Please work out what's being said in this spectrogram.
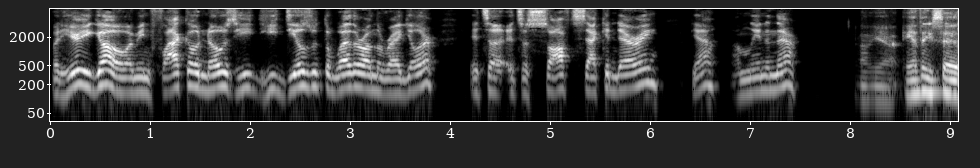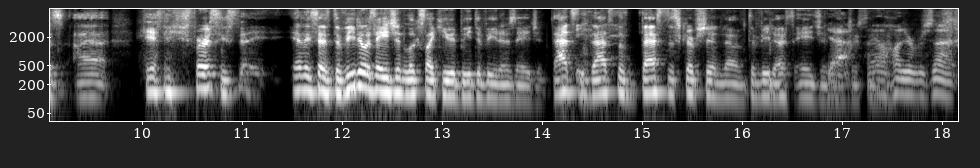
But here you go. I mean, Flacco knows he he deals with the weather on the regular. It's a it's a soft secondary. Yeah, I'm leaning there. Oh yeah. Anthony says I Anthony first he's and he says DeVito's agent looks like he would be DeVito's agent. That's that's the best description of DeVito's agent. Yeah, hundred percent.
